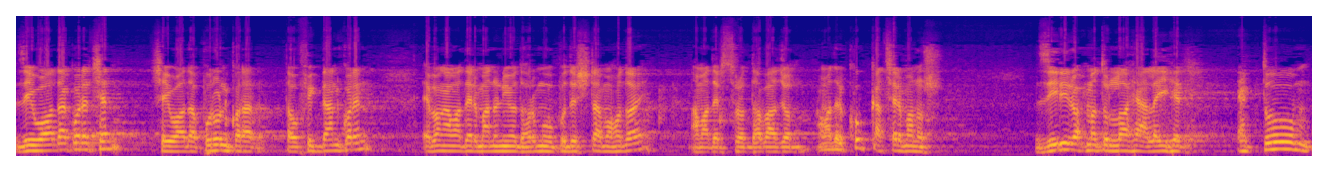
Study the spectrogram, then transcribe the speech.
যে ওয়াদা করেছেন, সেই ওয়াদা পূরণ করার তৌফিক দান করেন এবং আমাদের মাননীয় ধর্ম উপদেষ্টা মহোদয়, আমাদের শ্রদ্ধাভাজন, আমাদের খুব কাছের মানুষ, জিরি রহমতুল্লাহ আলাইহের একদম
